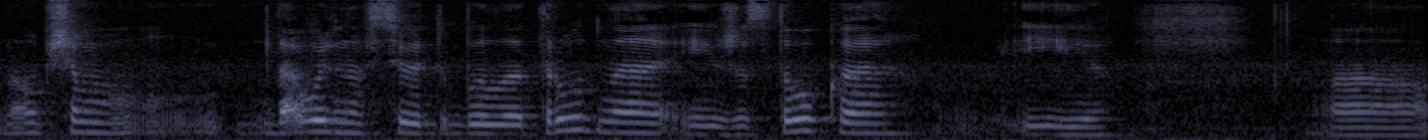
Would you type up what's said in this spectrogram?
Ну, в общем, довольно все это было трудно и жестоко, и э,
